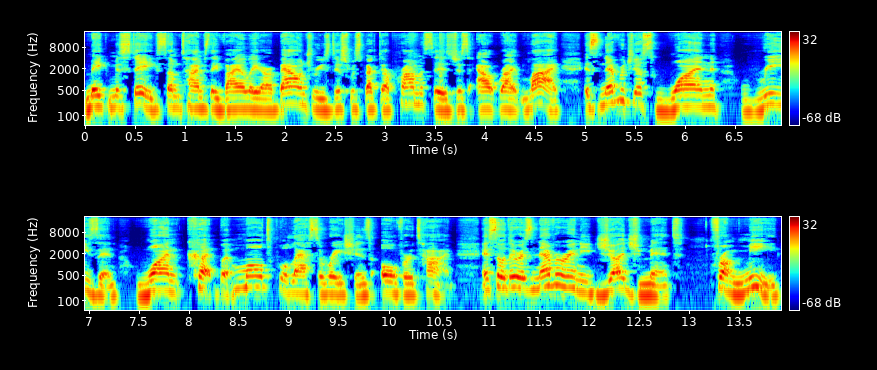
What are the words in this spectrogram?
make mistakes. Sometimes they violate our boundaries, disrespect our promises, just outright lie. It's never just one reason, one cut, but multiple lacerations over time. And so there is never any judgment from me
